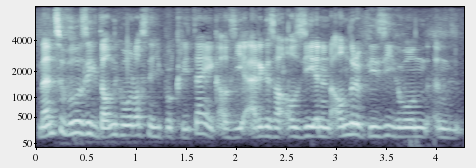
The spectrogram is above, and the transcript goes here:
mensen voelen zich dan gewoon als een hypocriet, denk ik. Als die ergens, als die in een andere visie gewoon een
